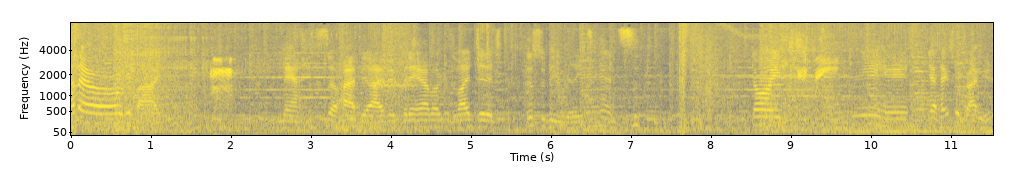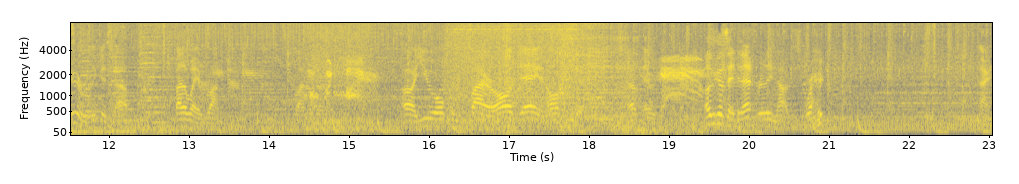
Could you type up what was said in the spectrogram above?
Hello! Goodbye. Hmm. Man, I'm so happy I have infinite ammo, because if I did it, this would be really tense. Doink! Mm-hmm. Yeah, thanks for driving. You did a really good job. By the way, run. Run. Oh, you open fire all day and all through the Oh, there we go. I was gonna say, did that really not just work? Alright.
